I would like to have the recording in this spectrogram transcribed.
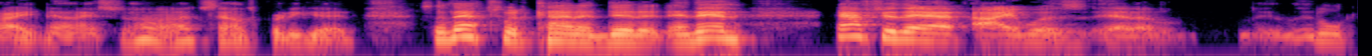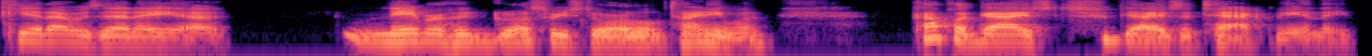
right? And I said, oh, that sounds pretty good. So that's what kind of did it. And then after that, I was at a little kid. I was at a uh, neighborhood grocery store, a little tiny one. A couple of guys, two guys attacked me and they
